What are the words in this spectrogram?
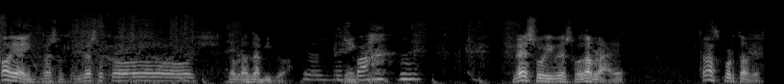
Ojej, weszło weszło coś. Dobra, zabij go. Już wyszła. Weszło i wyszło, dobra. Transportowiec.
